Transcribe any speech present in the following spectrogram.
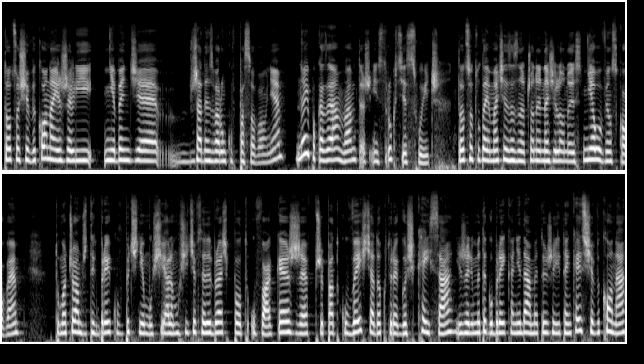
to, co się wykona, jeżeli nie będzie żaden z warunków pasował, nie? No i pokazałam Wam też instrukcję switch. To, co tutaj macie zaznaczone na zielono jest nieobowiązkowe. Tłumaczyłam, że tych breaków być nie musi, ale musicie wtedy brać pod uwagę, że w przypadku wejścia do któregoś case'a, jeżeli my tego breaka nie damy, to jeżeli ten case się wykona,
